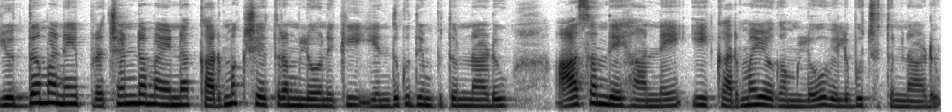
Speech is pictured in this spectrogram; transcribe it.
యుద్ధమనే ప్రచండమైన కర్మక్షేత్రంలోనికి ఎందుకు దింపుతున్నాడు? ఆ సందేహాన్నే ఈ కర్మయోగంలో వెలుబుచుతున్నాడు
